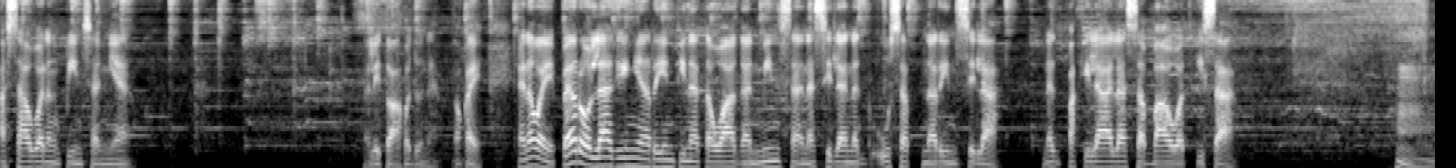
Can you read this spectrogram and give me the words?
asawa ng pinsan niya. Nalito ako dun ah. Okay. Anyway, pero lagi niya rin tinatawagan minsan na sila nag-usap na rin sila. Nagpakilala sa bawat isa. Hmm.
